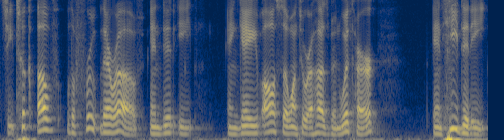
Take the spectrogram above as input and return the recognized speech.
she took of the fruit thereof and did eat and gave also unto her husband with her, and he did eat.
